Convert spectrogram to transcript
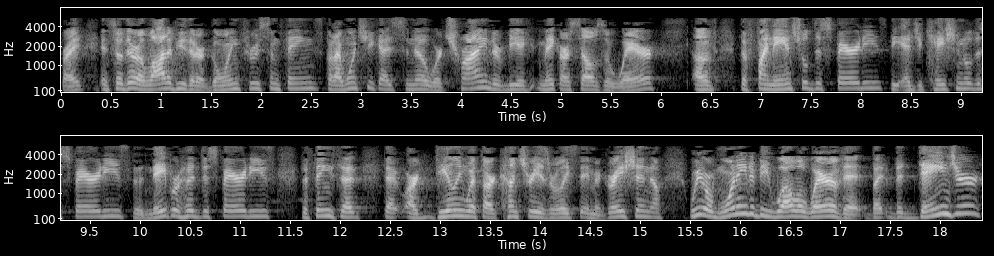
right? And so there are a lot of you that are going through some things, but I want you guys to know we're trying to be, make ourselves aware of the financial disparities, the educational disparities, the neighborhood disparities, the things that, that are dealing with our country as it relates to immigration. We are wanting to be well aware of it, but the danger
